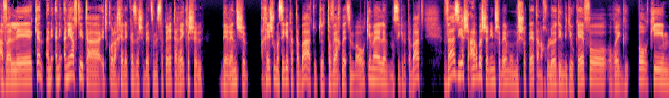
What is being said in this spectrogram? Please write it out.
אבל אה, כן אני, אני, אני אהבתי את, ה, את כל החלק הזה שבעצם מספר את הרקע של ברן אחרי שהוא משיג את הטבעת הוא טובח בעצם באורקים האלה משיג את הטבעת ואז יש ארבע שנים שבהם הוא משוטט אנחנו לא יודעים בדיוק איפה הורג אורקים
